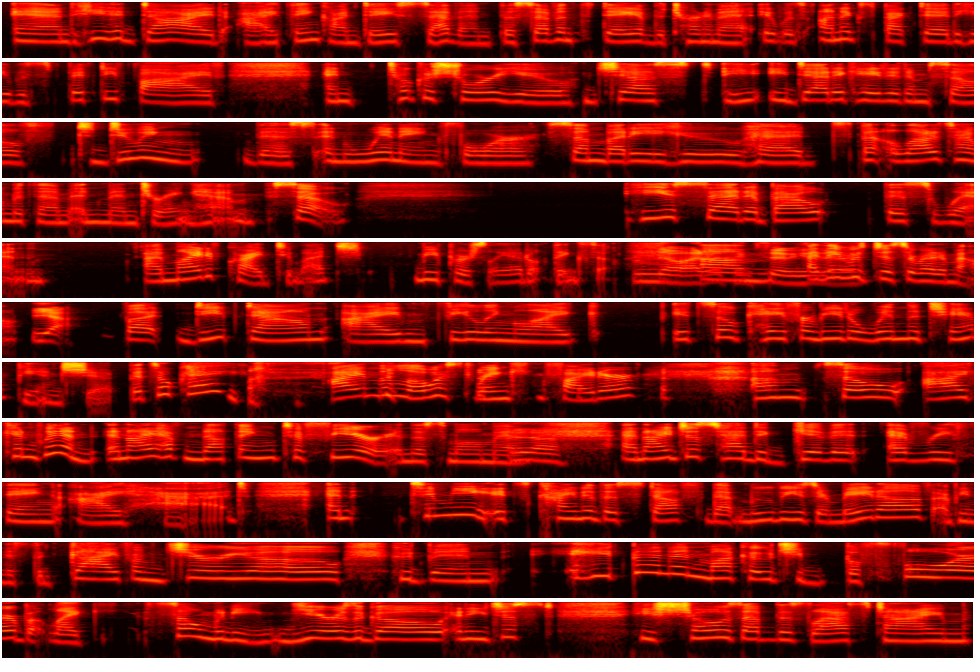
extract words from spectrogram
And he had died, I think, on day seven, the seventh day of the tournament. It was unexpected. He was 55 and Tokushoryu just, he, he dedicated himself to doing this and winning for somebody who had spent a lot of time with them and mentoring him. So he said about this win, I might have cried too much. Me personally, I don't think so. No, I don't um, think so either. I think it was just the right amount. Yeah. But deep down, I'm feeling like it's okay for me to win the championship. It's okay. I'm the lowest ranking fighter. Um, so I can win and I have nothing to fear in this moment. Yeah. And I just had to give it everything I had. And to me, it's kind of the stuff that movies are made of. I mean, it's the guy from Juryo who'd been he'd been in Makuuchi before, but like so many years ago, and he just he shows up this last time.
